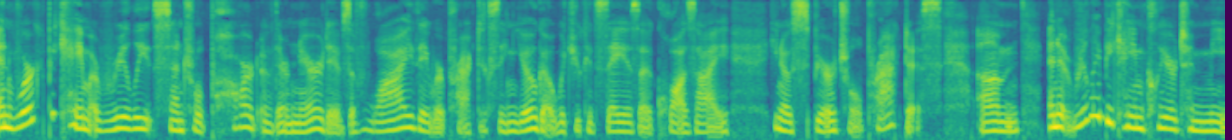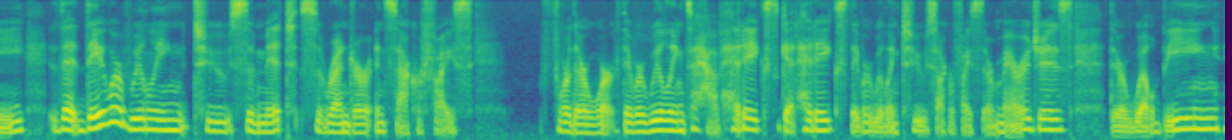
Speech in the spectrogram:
And work became a really central part of their narratives of why they were practicing yoga, which you could say is a quasi, you know, spiritual practice. Um, and it really became clear to me that they were willing to submit, surrender, and sacrifice for their work. They were willing to have headaches, get headaches. They were willing to sacrifice their marriages, their well being,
